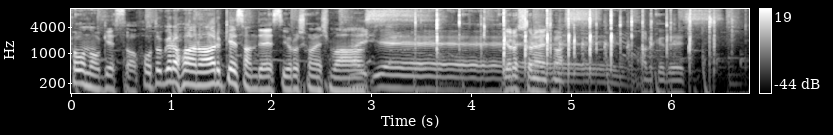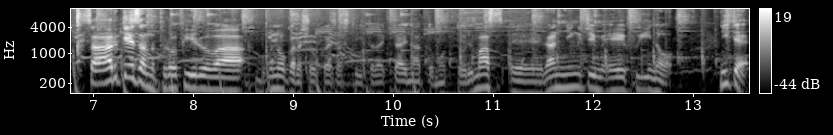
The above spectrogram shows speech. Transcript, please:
今日のゲストはフォトグラファーの RK さんです。よろしくお願いします、イエーイ。よろしくお願いします。アルケですさあ RK さんのプロフィールは僕の方から紹介させていただきたいなと思っております、えーランニングチーム AFE のにて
